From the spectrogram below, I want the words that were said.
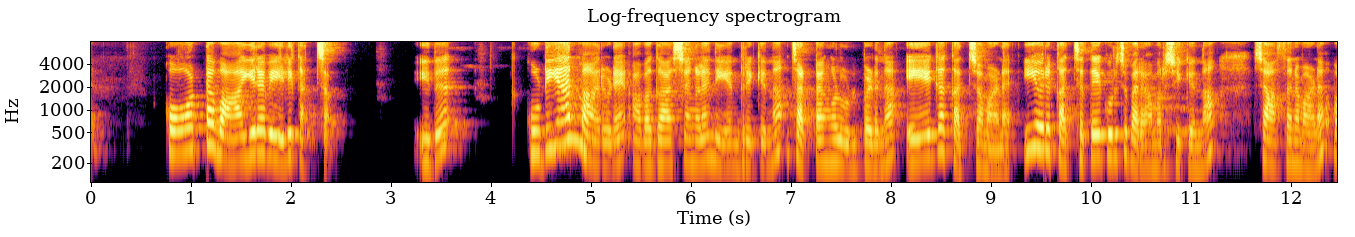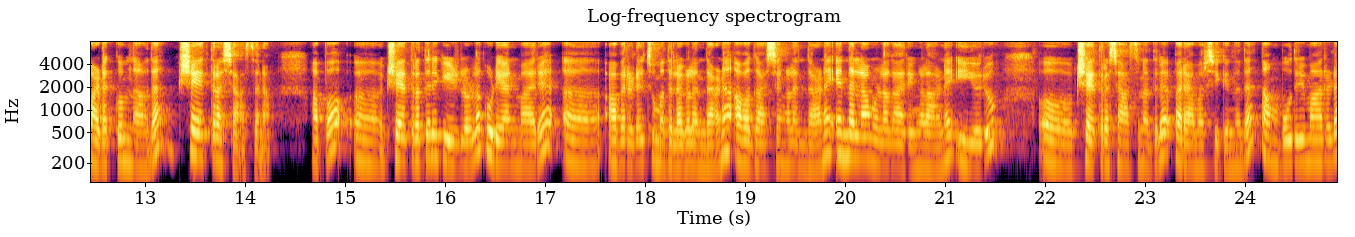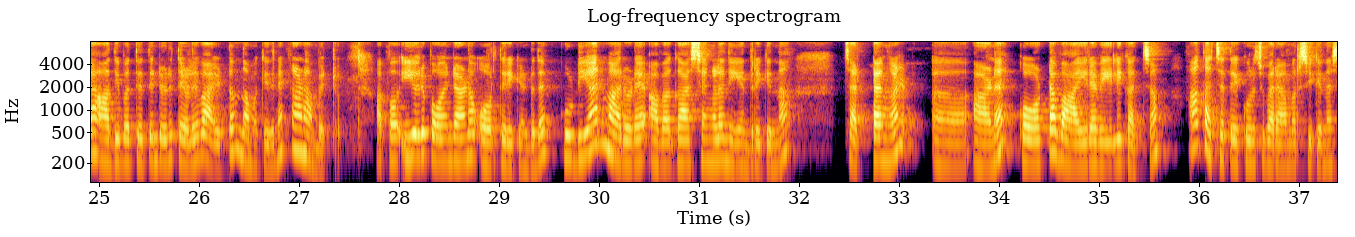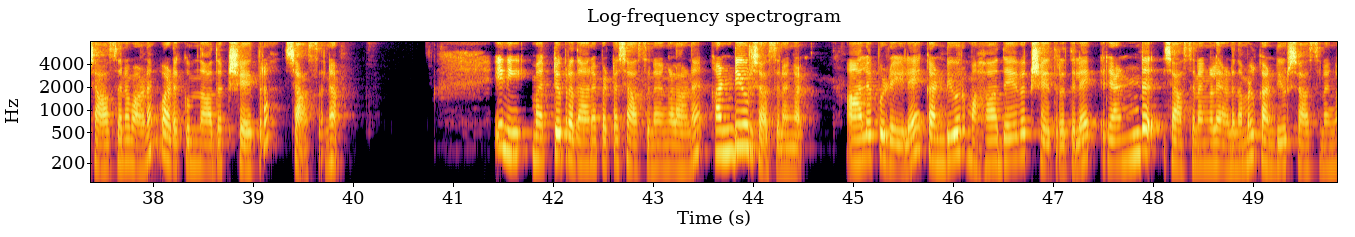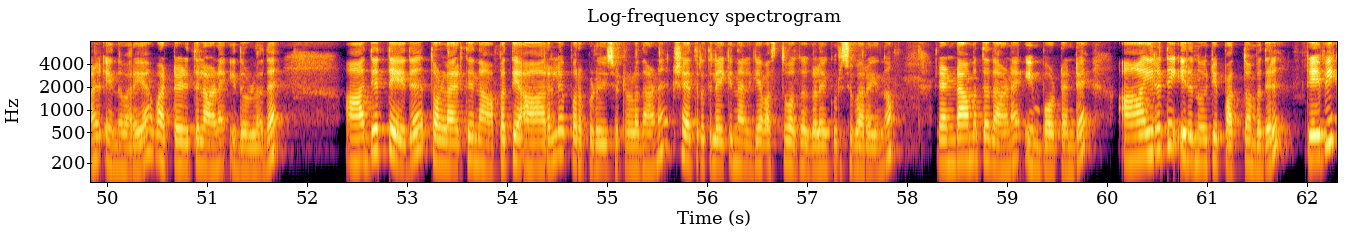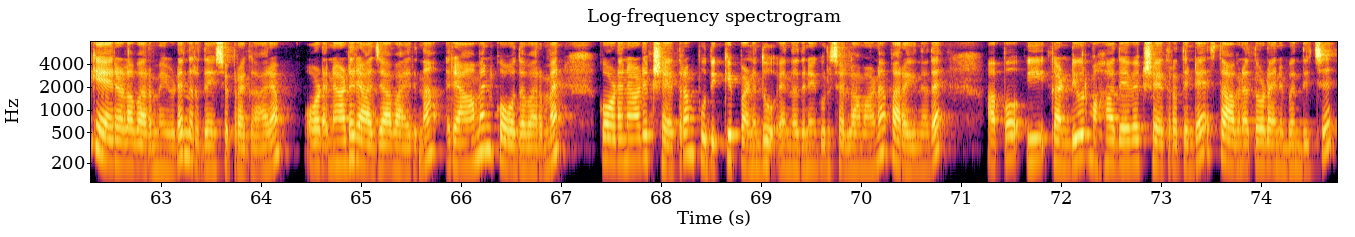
കോട്ട വായിരവേലി കച്ചം. ഇത് കുടിയാന്മാരുടെ അവകാശങ്ങളെ നിയന്ത്രിക്കുന്ന ചട്ടങ്ങൾ ഉൾപ്പെടുന്ന ഏക കച്ചമാണ്. ഈ ഒരു കച്ചത്തെക്കുറിച്ച് പരാമർശിക്കുന്ന ശാസനമാണ് വടക്കുംനാഥ ക്ഷേത്ര ശാസനം അപ്പോൾ ക്ഷേത്രത്തിന് കീഴിലുള്ള കുടിയാന്മാർ അവരുടെ ചുമതലകൾ എന്താണ് അവകാശങ്ങൾ എന്താണ് എന്നെല്ലാമുള്ള കാര്യങ്ങളാണ് ഈ ഒരു ക്ഷേത്ര ശാസനത്തിൽ പരാമർശിക്കുന്നത്. നമ്പൂതിരിമാരുടെ ആധിപത്യത്തിന്റെ ഒരു തെളിവായിട്ടും നമുക്കിതിനെ കാണാൻ പറ്റും. അപ്പോൾ ഈ ഒരു പോയിന്റാണ് ഓർത്തിരിക്കേണ്ടത്. കുടിയാന്മാരുടെ അവകാശങ്ങളെ നിയന്ത്രിക്കുന്ന ചട്ടങ്ങൾ ആണ് കോട്ട വായിരവേലി കച്ചം. ആ കച്ചത്തെക്കുറിച്ച് പരാമർശിക്കുന്ന ശാസനമാണ് വടക്കുംനാഥ ക്ഷേത്ര ശാസനം. ഇനി മറ്റു പ്രധാനപ്പെട്ട ശാസനങ്ങളാണ് കണ്ടിയൂർ ശാസനങ്ങൾ. ആലപ്പുഴയിലെ കണ്ടിയൂർ മഹാദേവ ക്ഷേത്രത്തിലെ രണ്ട് ശാസനങ്ങളെയാണ് നമ്മൾ കണ്ടിയൂർ ശാസനങ്ങൾ എന്ന് പറയുക വട്ടെഴുത്തിലാണ് ഇതുള്ളത്. ആദ്യത്തേത് തൊള്ളായിരത്തി നാൽപ്പത്തി ആറിൽ പുറപ്പെടുവിച്ചിട്ടുള്ളതാണ്. ക്ഷേത്രത്തിലേക്ക് നൽകിയ വസ്തുവകകളെക്കുറിച്ച് പറയുന്നു. രണ്ടാമത്തതാണ് ഇമ്പോർട്ടന്റ് ആയിരത്തി ഇരുന്നൂറ്റി പത്തൊമ്പതിൽ രവി കേരളവർമ്മയുടെ നിർദ്ദേശപ്രകാരം ഓടനാട് രാജാവായിരുന്ന രാമൻ കോതവർമ്മൻ കോടനാട് ക്ഷേത്രം പുതുക്കി പുതുക്കിപ്പണിതു എന്നതിനെക്കുറിച്ചെല്ലാമാണ് പറയുന്നത്. അപ്പോൾ ഈ കണ്ടിയൂർ മഹാദേവ ക്ഷേത്രത്തിന്റെ സ്ഥാപനത്തോടനുബന്ധിച്ച്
